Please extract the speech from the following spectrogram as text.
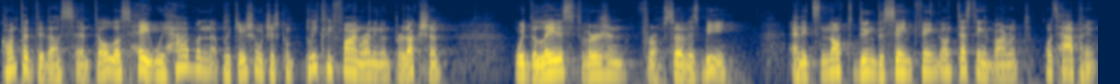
contacted us and told us, hey, we have an application which is completely fine running on production with the latest version from Service B, and it's not doing the same thing on testing environment. What's happening?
